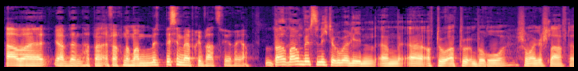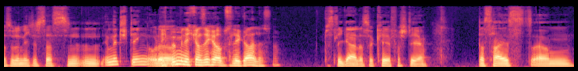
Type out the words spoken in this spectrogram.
Aber ja, dann hat man einfach nochmal ein bisschen mehr Privatsphäre, ja. Warum willst du nicht darüber reden, ähm, äh, ob, du, ob du im Büro schon mal geschlafen hast oder nicht? Ist das ein, ein Image-Ding? Ich bin mir nicht ganz sicher, ob es legal ist. Ne? Ob es legal ist, okay, verstehe. Das heißt, ähm,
